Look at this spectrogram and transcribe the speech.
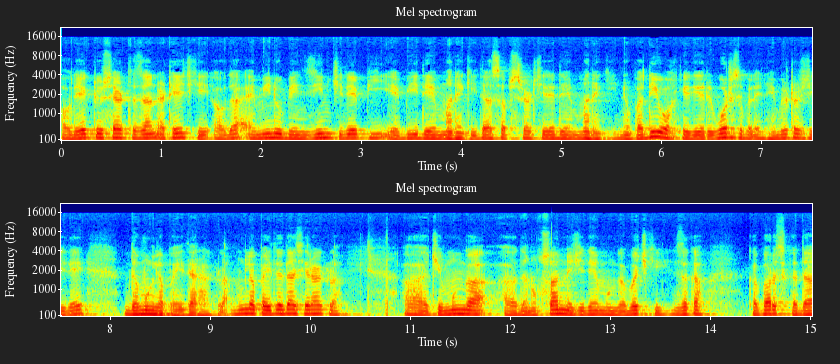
او د اکټیو سایت ته ځان اټیچ کی او دا امینو بنزین چې دی پی ای بی دی منه کی دا سبسټریټ چې دی منه کی نو په دې وخت کې دی ریورسیبل انهیبیټر چې دی د مونږ له پیدا راکړه مونږ له پیدا داسې راکړه چې مونږ د نقصان نه چې دی مونږ بچ کی ځکه که فرض کړه دا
